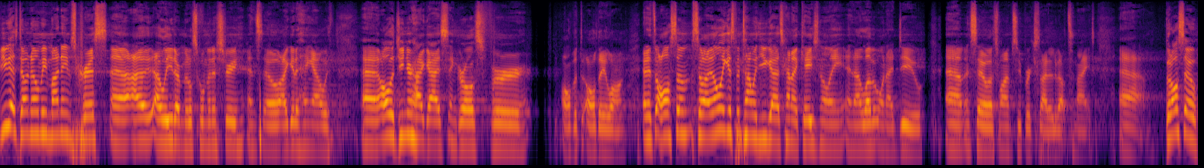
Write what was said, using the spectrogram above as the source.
If you guys don't know me, my name's Chris. Uh, I, I, lead our middle school ministry, and so I get to hang out with uh, all the junior high guys and girls for all the all day long, and it's awesome. So I only get to spend time with you guys kind of occasionally, and I love it when I do, um, and so that's why I'm super excited about tonight. Uh, but also,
